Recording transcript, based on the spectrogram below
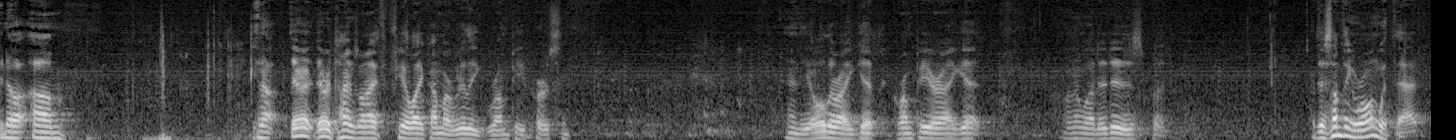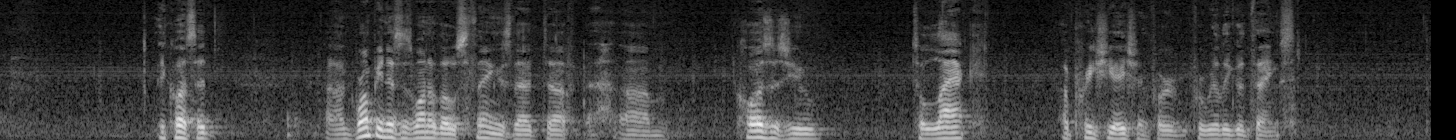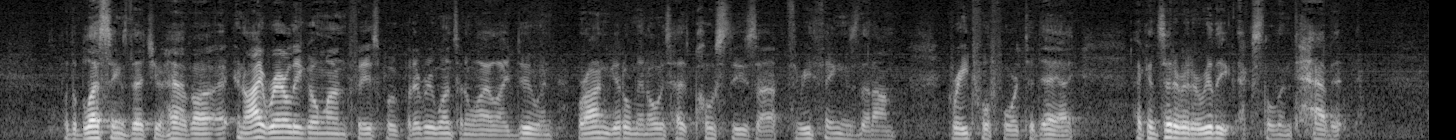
You know, um, you know, there, there are times when I feel like I'm a really grumpy person. And the older I get, the grumpier I get. I don't know what it is, but, but there's something wrong with that. Because it, uh, grumpiness is one of those things that uh, um, causes you to lack appreciation for, for really good things for the blessings that you have. Uh, you know, I rarely go on Facebook, but every once in a while I do. And Ron Gittleman always has posts these uh, three things that I'm grateful for today. I, I consider it a really excellent habit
